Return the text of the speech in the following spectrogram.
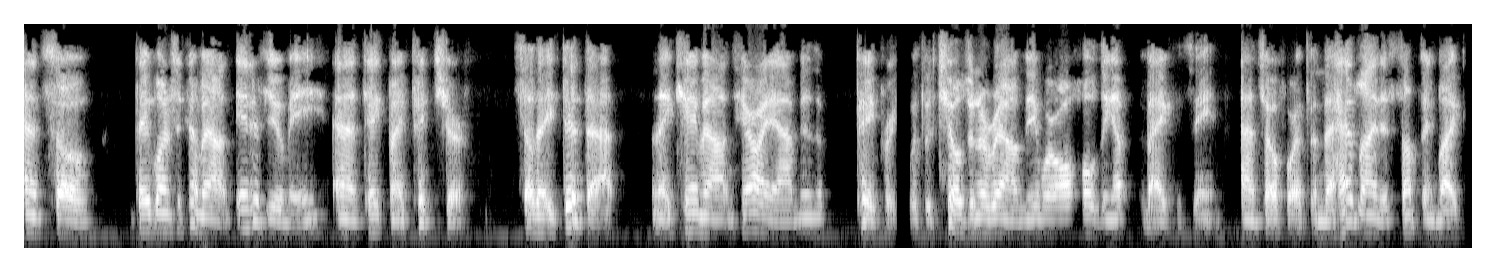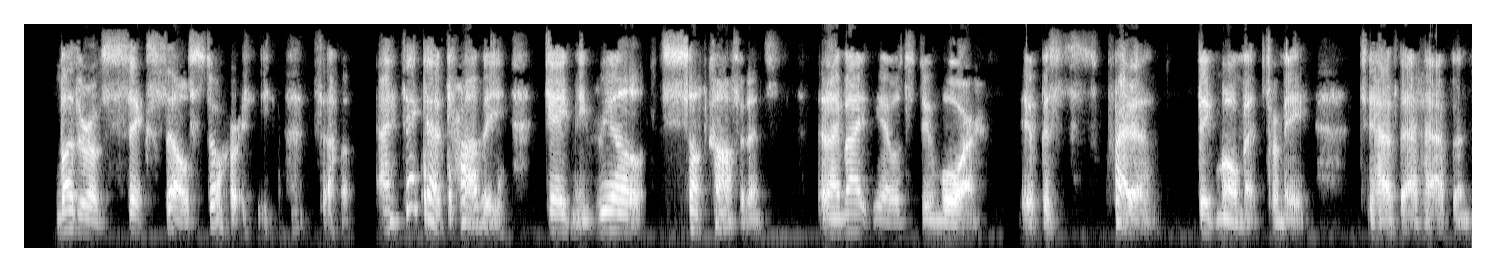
And so they wanted to come out and interview me and take my picture. So they did that. And they came out, and here I am in the paper with the children around me. We're all holding up the magazine and so forth. And the headline is something like Mother of Six Cell Story. so I think that probably gave me real self confidence that I might be able to do more. It was quite a big moment for me to have that happen.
